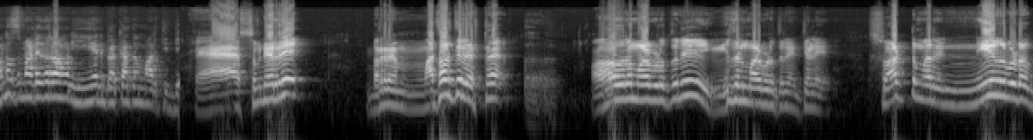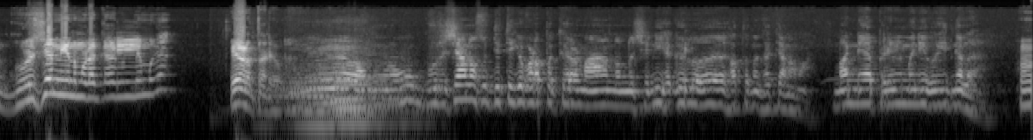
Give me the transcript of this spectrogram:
ಮನಸ್ಸು ಮಾಡಿದ್ರೆ ಅವನು ಏನು ಬೇಕಾದ ಮಾಡ್ತಿದ್ದೆ. ಏ ಸುಮ್ಮನೆ ರೀ ಬರ್ರಿ ಮಾತಾಡ್ತೀರಿ ಅಷ್ಟೇ. ಆದ್ರೂ ಮಾಡ್ಬಿಡ್ತೀನಿ ಇದನ್ನ ಮಾಡ್ಬಿಡ್ತೀನಿ ಅಂತೇಳಿ. ಸ್ವಟ್ ಮಾರಿ ನೀರು ಬಿಡೋ ಗುರುಷನ್ ಏನು ಮಾಡೋಕ್ಕಾಗಲಿಲ್ಲ ನಿಮ್ಗೆ? ಹೇಳ್ತಾರೆ ಗುರುಶಾನ ಸುದ್ದಿ ತೆಗಿಬೇಡ ಕಿರಣ ನನ್ನ ಶನಿ ಹೆಗಲು ಹತ್ತದಂಗೆ ಹತ್ಯಾನವ ಮೊನ್ನೆ ಪ್ರೇಮಿ ಮನೆಗೆ ಹೋಗಿದ್ನಲ್ಲ. ಹ್ಞೂ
